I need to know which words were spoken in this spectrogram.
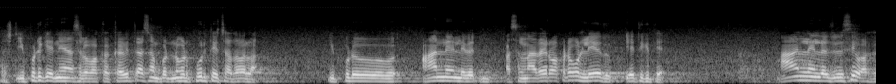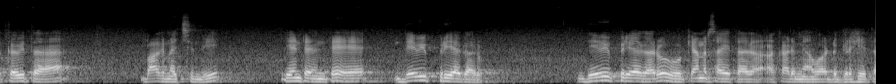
ఫస్ట్ ఇప్పటికే నేను అసలు ఒక కవితా సంపుటిని కూడా పూర్తిగా చదవాల. ఇప్పుడు ఆన్లైన్లో అసలు నా దగ్గర ఒకటి కూడా లేదు ఎతికితే ఆన్లైన్లో చూసి ఒక కవిత బాగా నచ్చింది. ఏంటంటే దేవిప్రియ గారు. దేవిప్రియ గారు కేంద్ర సాహిత్య అకాడమీ అవార్డు గ్రహీత.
